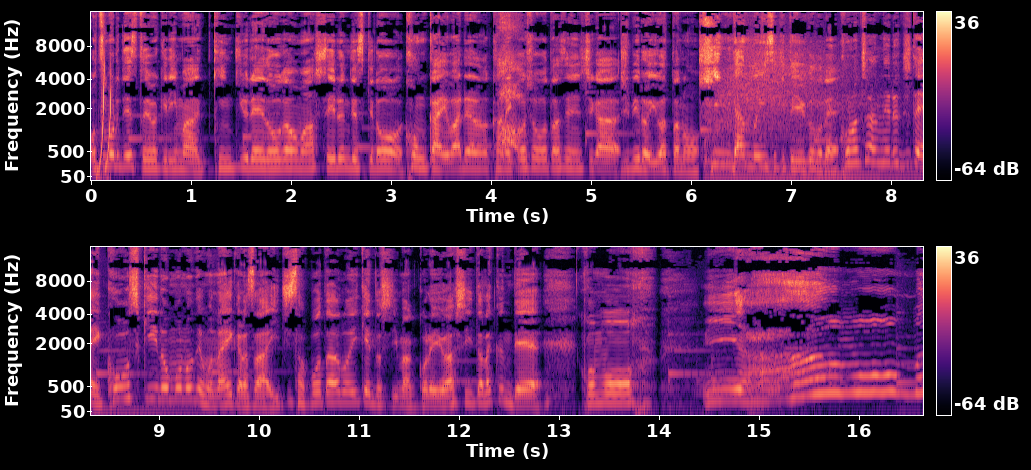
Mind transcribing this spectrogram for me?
おつもりです。というわけで今、緊急で動画を回しているんですけど、今回我らの金子翔太選手が、ジュビロ岩田の禁断の遺跡ということで、このチャンネル自体公式のものでもないからさ、一サポーターの意見として今これ言わせていただくんで、これもう、いやー、もう、マ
